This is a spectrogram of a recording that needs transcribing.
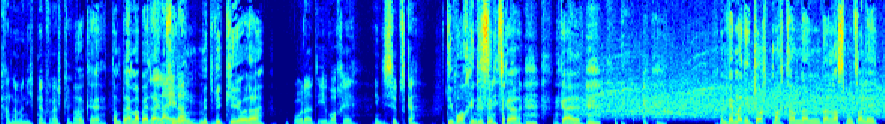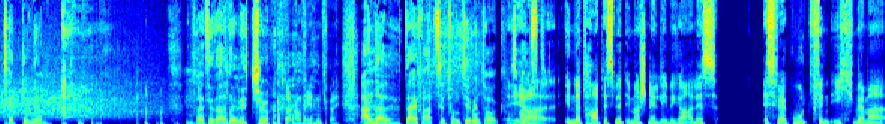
kann man nicht mehr vorstellen. Okay, dann bleiben wir bei der Leider. Empfehlung mit Wiki, oder? Oder die Woche in die 70er. Die Woche in die 70er. Geil. Und wenn wir die durchgemacht haben, dann, dann lassen wir uns alle tätowieren. Andal jetzt schon. Auf jeden Fall. Andal, dein Fazit vom Thementalk. Was meinst Ja, in der Tat, es wird immer schnelllebiger alles. Es wäre gut, finde ich, wenn man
